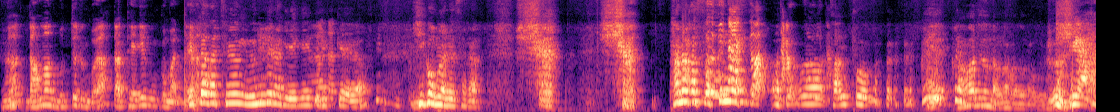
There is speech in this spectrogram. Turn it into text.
나, 나만 못 들은 거야? 나 되게 궁금한데 이따가 조용히 은밀하게 얘기해 드릴게요. 기공하는 사람. 샥, 샥. 다 나갔어. 끝났어. 어, 장풍. 강아지는 날아가더라고요. 이야,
